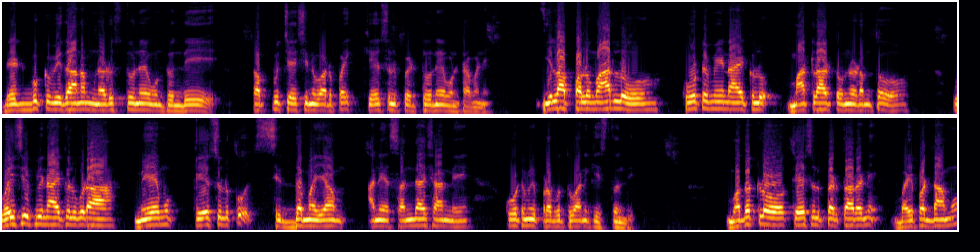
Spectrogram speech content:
రెడ్ బుక్ విధానం నడుస్తూనే ఉంటుంది. తప్పు చేసిన వారిపై కేసులు పెడుతూనే ఉంటామని. ఇలా పలుమార్లు కూటమి నాయకులు మాట్లాడుతుండడంతో వైసీపీ నాయకులు కూడా మేము కేసులకు సిద్ధమయ్యాం. అనే సందేశాన్ని కూటమి ప్రభుత్వానికి ఇస్తుంది. మొదట్లో కేసులు పెడతారని భయపడ్డాము.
